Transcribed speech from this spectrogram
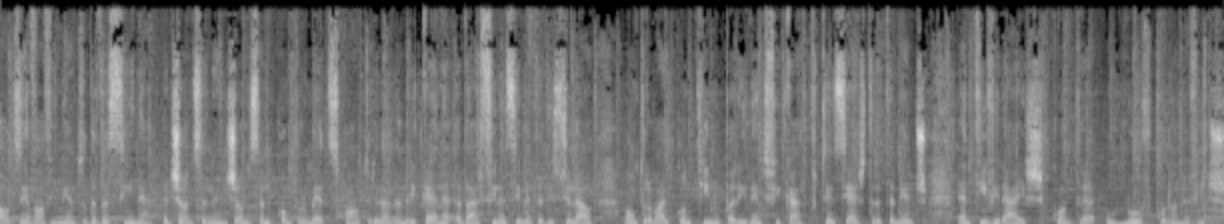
ao desenvolvimento da vacina, a Johnson Johnson compromete-se com a autoridade americana a dar financiamento adicional a um trabalho contínuo para identificar potenciais tratamentos antivirais contra o novo coronavírus.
